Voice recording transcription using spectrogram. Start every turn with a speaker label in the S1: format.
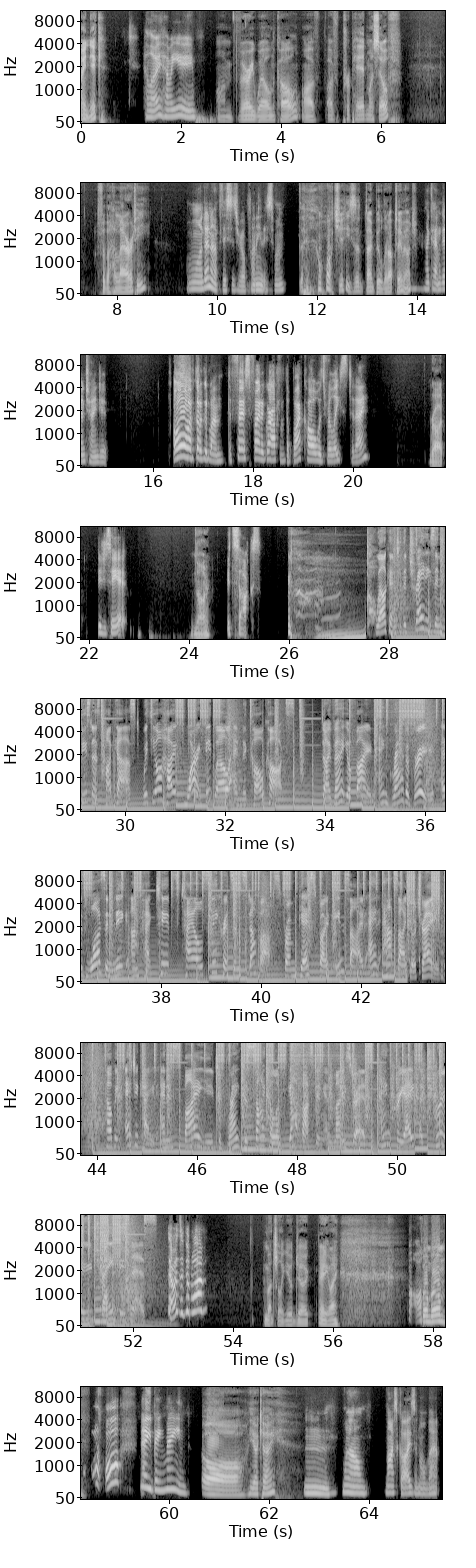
S1: Hey Nick,
S2: Hello, how are you?
S1: I'm very well, Nicole. I've I've prepared myself for the hilarity.
S2: Well, I don't know if this is real funny, this one.
S1: oh, jeez, don't build it up too much.
S2: Okay, I'm going to change it. Oh, I've got a good one. The first photograph of the black hole was released today.
S1: Right?
S2: Did you see it?
S1: No.
S2: It sucks.
S3: Welcome to the Tradies in Business podcast with your hosts Warwick Bidwell and Nicole Cox. Divert your phone and grab a brew as Waz and Nick unpack tips, tales, secrets, and stuff ups from guests both inside and outside your trade, helping educate and inspire you to break the cycle of gut busting and money stress and create a true trade business.
S2: That was a good one.
S1: Much like your joke. Anyway,
S2: Oh,
S1: boom, boom.
S2: oh, oh, now you're being mean.
S1: Oh, you okay?
S2: Mm, well, nice guys and all that.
